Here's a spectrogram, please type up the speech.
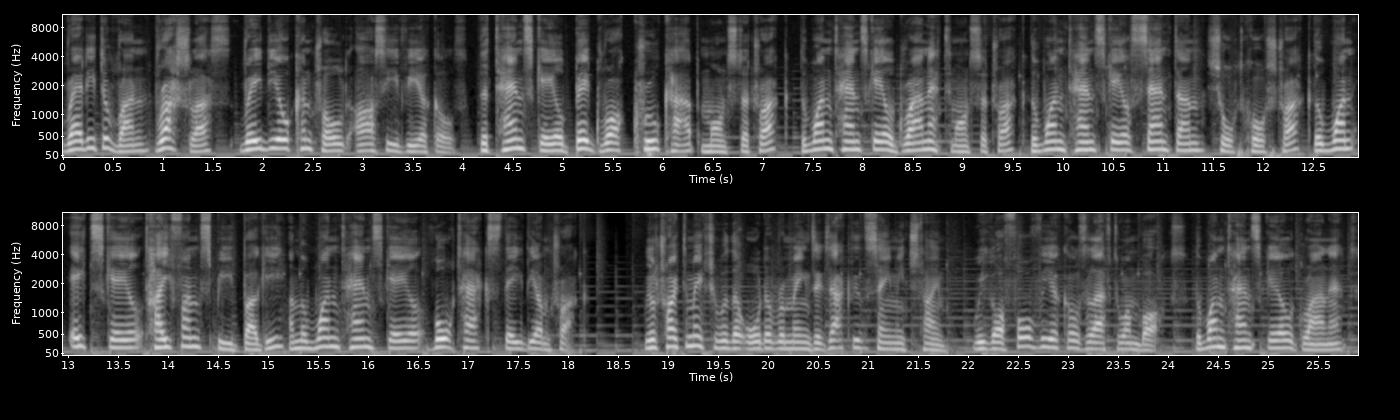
ready-to-run, brushless, radio-controlled RC vehicles. The 10-scale Big Rock Crew Cab monster truck, the 110-scale Granite monster truck, the 110-scale Senton short course truck, the 1-8-scale Typhon speed buggy, and the 110-scale Vorteks stadium truck. We'll try to make sure the order remains exactly the same each time. We got four vehicles left to unbox. The 110 scale Granite,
